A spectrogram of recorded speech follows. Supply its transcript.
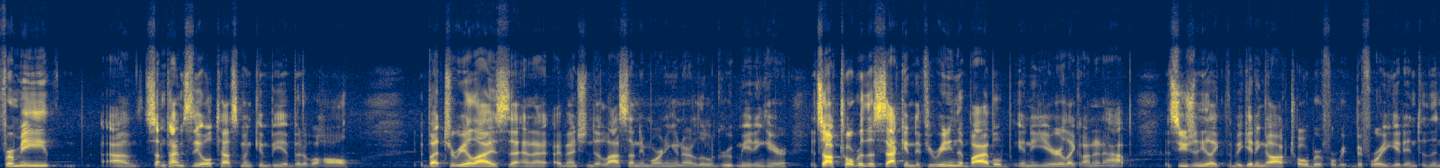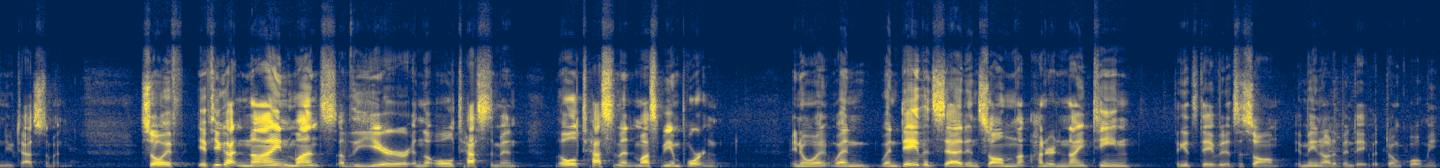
for me, um, sometimes the Old Testament can be a bit of a haul. But to realize that, and I, I, mentioned it last Sunday morning in our little group meeting here, it's October the 2nd. If you're reading the Bible in a year, like on an app, it's usually like the beginning of October before, before you get into the New Testament. So if, if you got nine months of the year in the Old Testament, the Old Testament must be important. You know, when, when, David said in Psalm 119, I think it's David, it's a psalm. It may not have been David, don't quote me.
